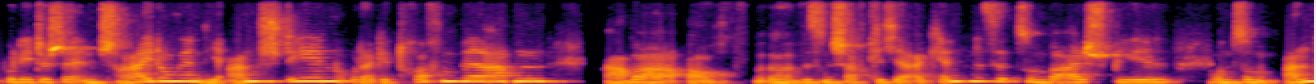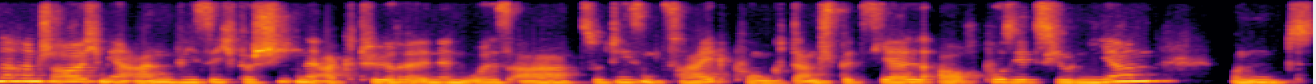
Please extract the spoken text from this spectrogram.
politische Entscheidungen, die anstehen oder getroffen werden, aber auch äh, wissenschaftliche Erkenntnisse zum Beispiel. Und zum anderen schaue ich mir an, wie sich verschiedene Akteure in den USA zu diesem Zeitpunkt dann speziell auch positionieren und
